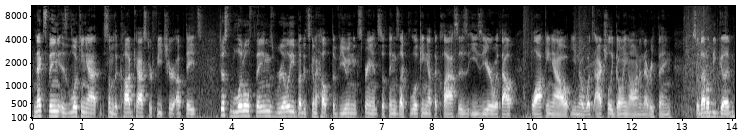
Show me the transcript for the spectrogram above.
Next thing is looking at some of the Codcaster feature updates. Just little things, really, but it's going to help the viewing experience. So things like looking at the classes easier without blocking out, you know, what's actually going on and everything. So that'll be good.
